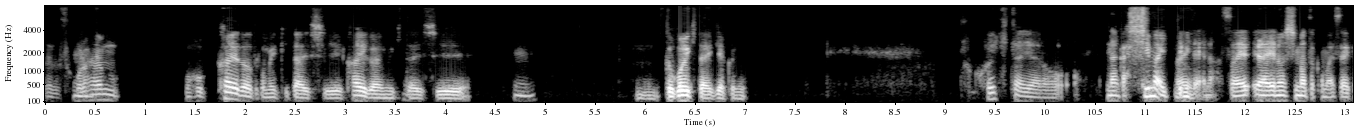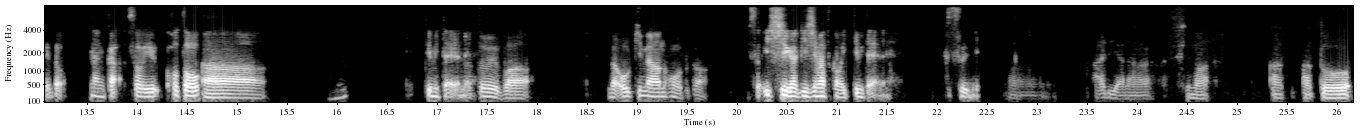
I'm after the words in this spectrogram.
なんかそこら辺、もう北海道とかも行きたいし、海外も行きたいし、うんうんどこ行きたい逆に？どこ行きたいやろ？う。なんか島行ってみたいな。その江江ノ島とかもそうやけど、なんかそういうこと？行あってみたいよねあ、。例えば、だ沖縄の方とか、そう石垣島とかも行ってみたいよね。普通に。うんありやな、島。ああと、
